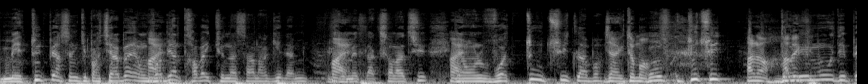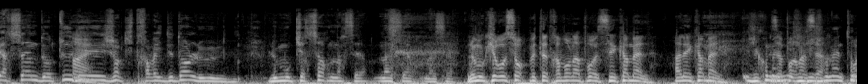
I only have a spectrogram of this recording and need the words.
Mais toute personne qui est partie là-bas, on voit bien le travail que Nasser Largué a mis. Je vais mettre l'accent là-dessus. Et on le voit tout de suite là-bas. Directement. tout de suite. Alors, dans les mots des personnes, dans tous les gens qui travaillent dedans, le, le mot qui ressort, Nasser, Nasser, Nasser. Le mot qui ressort peut-être avant la pause, c'est Kamel. Allez, Kamel. J'ai combien, de temps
